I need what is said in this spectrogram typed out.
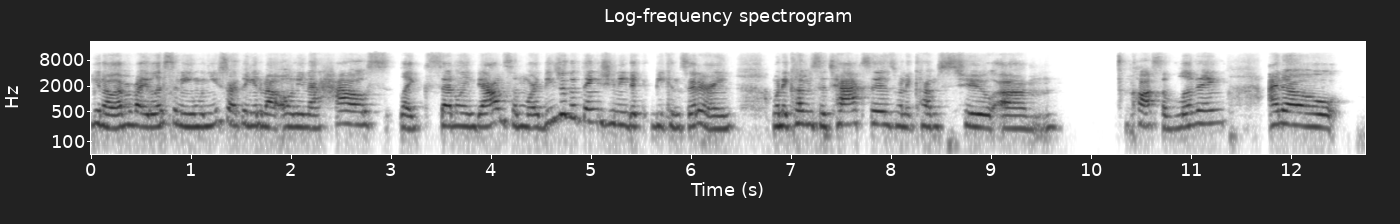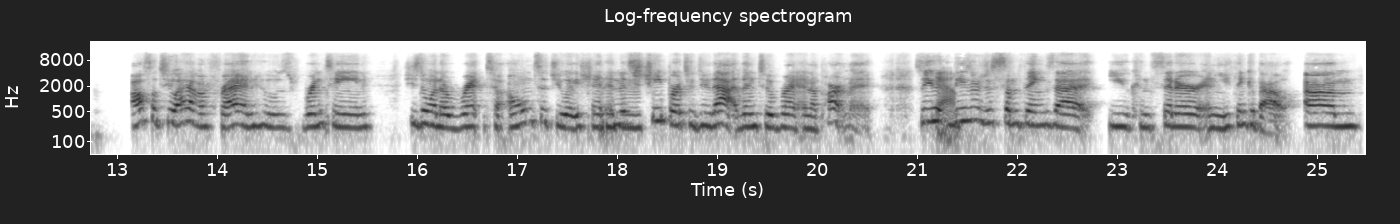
you know everybody listening when you start thinking about owning a house like settling down somewhere these are the things you need to be considering when it comes to taxes when it comes to um cost of living i know also too i have a friend who's renting she's doing a rent to own situation mm-hmm. and it's mm-hmm. cheaper to do that than to rent an apartment so you, yeah. these are just some things that you consider and you think about um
